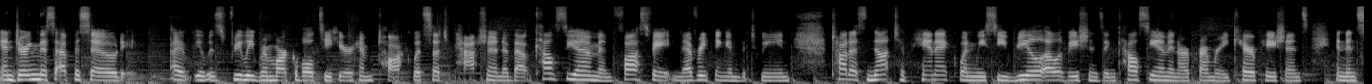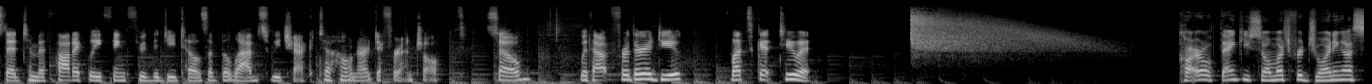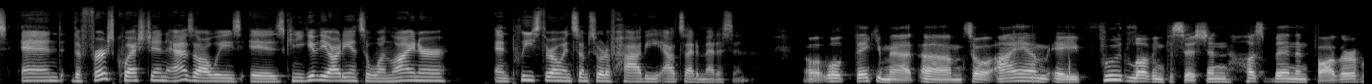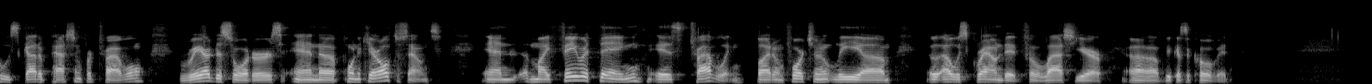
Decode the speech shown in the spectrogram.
And during this episode, I, it was really remarkable to hear him talk with such passion about calcium and phosphate and everything in between. Taught us not to panic when we see real elevations in calcium in our primary care patients, and instead to methodically think through the details of the labs we check to hone our differential. So, without further ado, let's get to it. Carl, thank you so much for joining us. And the first question, as always, is can you give the audience a one liner and please throw in some sort of hobby outside of medicine? Oh, well, thank you, Matt. Um, so, I am a food loving physician, husband, and father who's got a passion for travel, rare disorders, and uh, point of care ultrasounds. And my favorite thing is traveling, but unfortunately, um, I was grounded for the last year uh, because of COVID.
